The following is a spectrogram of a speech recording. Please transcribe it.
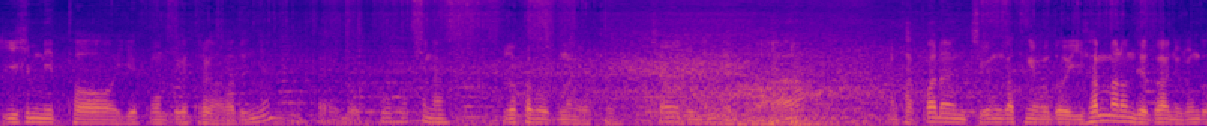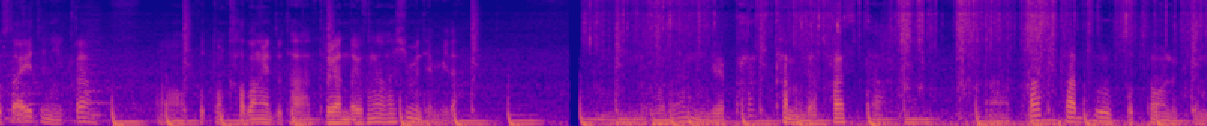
20리터 이게 보온백에 들어가거든요. 넣고 혹시나 부족한 부분은 이렇게 채워주면 됩니다. 닭발은 지금 같은 경우도 2, 3만 원 돼도 한 이 정도 사이즈니까 어, 보통 가방에도 다 들어간다고 생각하시면 됩니다. 음, 이거는 이제 파스타입니다. 파스타. 아, 파스타도 보통 이렇게 뭐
